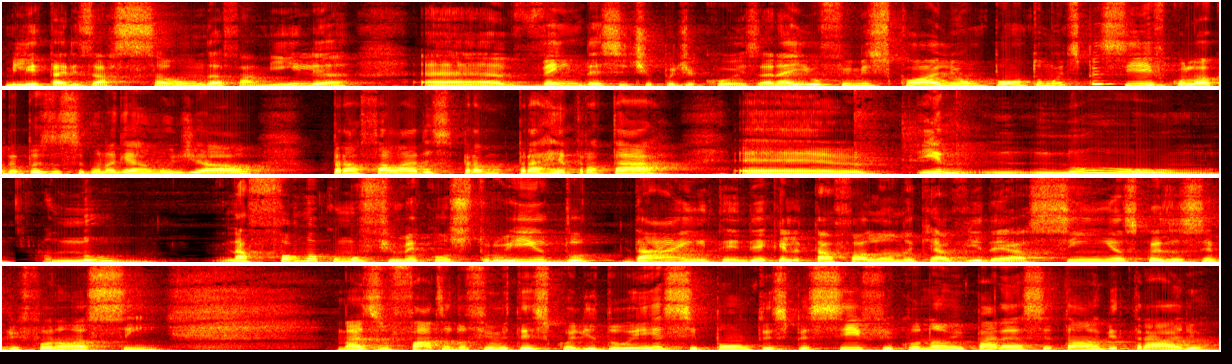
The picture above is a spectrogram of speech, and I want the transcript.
militarização da família é, vem desse tipo de coisa, né, e o filme escolhe um ponto muito específico específico, logo depois da Segunda Guerra Mundial, para falar desse, para retratar. É, e no, no na forma como o filme é construído, dá a entender que ele está falando que a vida é assim, as coisas sempre foram assim. Mas o fato do filme ter escolhido esse ponto específico não me parece tão arbitrário.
